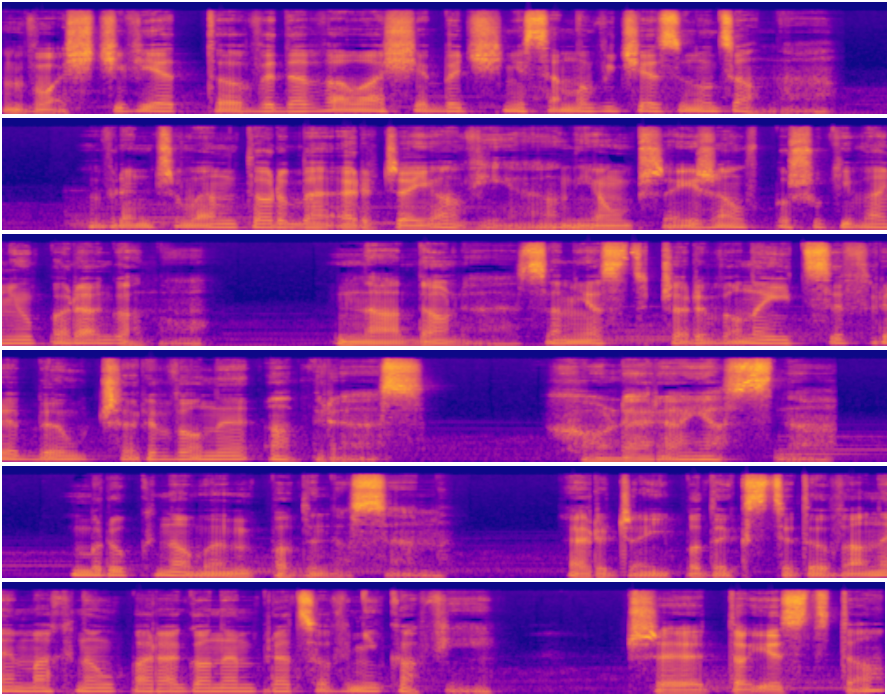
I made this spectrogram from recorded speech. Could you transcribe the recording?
Właściwie to wydawała się być niesamowicie znudzona. Wręczyłem torbę RJ-owi, a on ją przejrzał w poszukiwaniu paragonu. Na dole zamiast czerwonej cyfry był czerwony adres. Cholera jasna. Mruknąłem pod nosem. RJ podekscytowany machnął paragonem pracownikowi. Czy to jest to?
